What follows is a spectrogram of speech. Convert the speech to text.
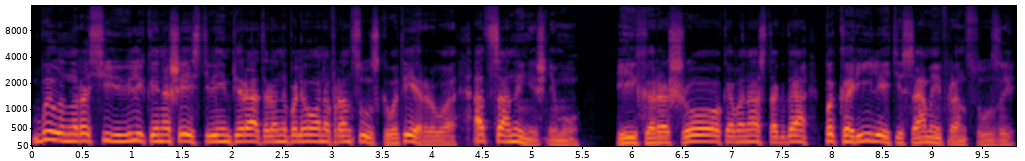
было на Россию великое нашествие императора Наполеона Французского, первого, отца нынешнему. И хорошо, бы нас тогда покорили эти самые французы.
